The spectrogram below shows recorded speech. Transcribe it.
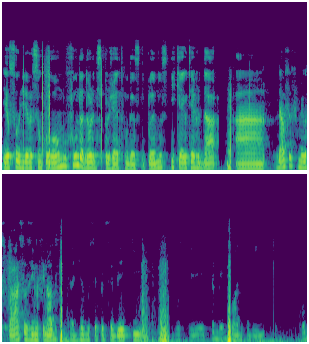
Eu sou o Jefferson Colombo, fundador desse projeto Mudança de Planos e quero te ajudar a dar os seus primeiros passos e no final dos 30 dias você perceber que você também pode fazer isso, como,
